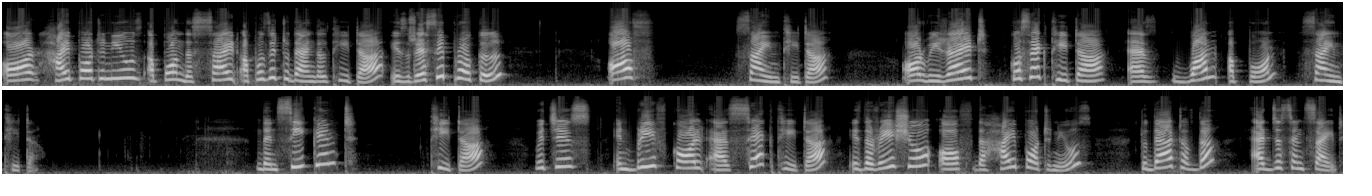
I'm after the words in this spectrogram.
or hypotenuse upon the side opposite to the angle theta is reciprocal of sine theta or we write cosec theta as 1 upon sine theta. Then secant theta which is in brief called as sec theta is the ratio of the hypotenuse to that of the adjacent side.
